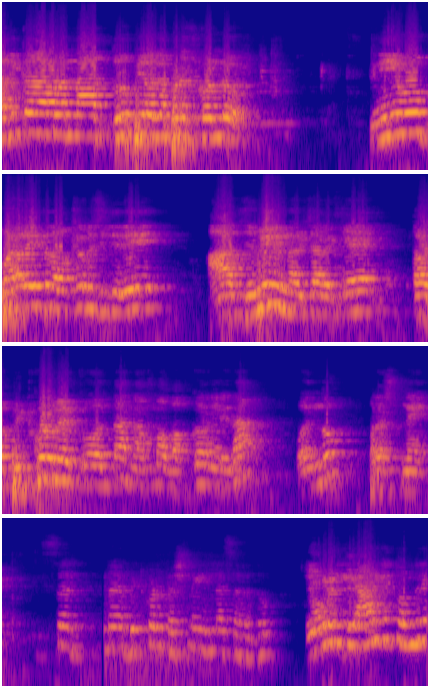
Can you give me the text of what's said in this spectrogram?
ಅಧಿಕಾರವನ್ನ ದುರುಪಯೋಗ ಪಡಿಸಿಕೊಂಡು ನೀವು ಬಡ ರೈತರು ಆಕ್ರಮಿಸಿದ್ದೀರಿ ಆ ಜಮೀನಿನ ವಿಚಾರಕ್ಕೆ ತಾವು ಬಿಟ್ಕೊಡ್ಬೇಕು ಅಂತ ನಮ್ಮ ಒಕ್ಕರಲ್ಲಿನ ಒಂದು ಪ್ರಶ್ನೆ. ಸರ್ ಬಿಟ್ಕೊಡೋ ಪ್ರಶ್ನೆ ಇಲ್ಲ ಸರ್ ಅದು. ಯಾರಿಗೆ ತೊಂದರೆ?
